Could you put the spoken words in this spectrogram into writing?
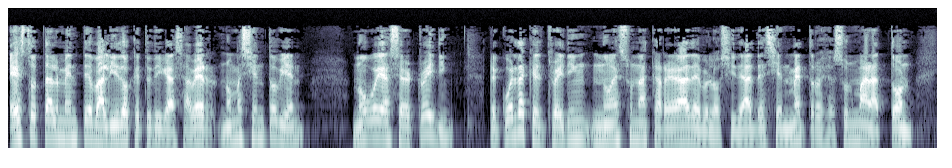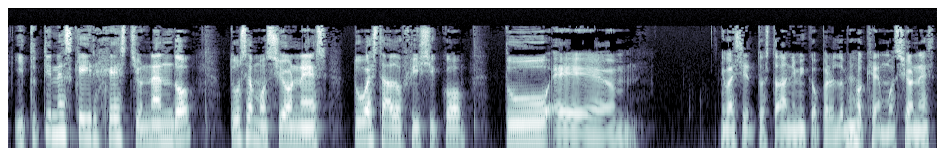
Es totalmente válido que tú digas, a ver, no me siento bien, no voy a hacer trading. Recuerda que el trading no es una carrera de velocidad de 100 metros, es un maratón y tú tienes que ir gestionando tus emociones, tu estado físico, tu, eh, iba a decir tu estado anímico, pero es lo mismo que emociones.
